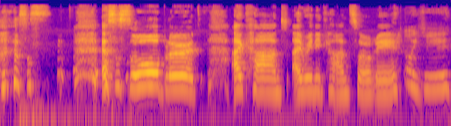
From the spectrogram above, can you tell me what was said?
es ist, es ist so blöd. I can't, I really can't, sorry. Oh je.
